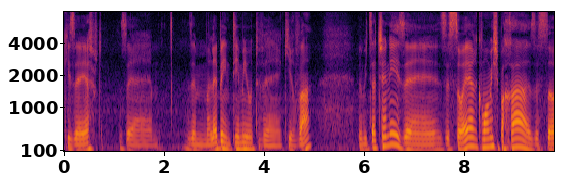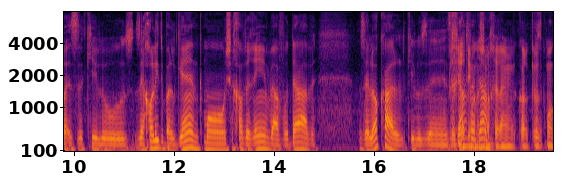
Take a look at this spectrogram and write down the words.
כי זה יש... זה, זה מלא באינטימיות וקרבה, ומצד שני, זה, זה סוער כמו משפחה, זה, סוער, זה כאילו, זה יכול להתבלגן כמו שחברים ועבודה, וזה לא קל, כאילו, זה, זה גם לחיות עם וגם. אנשים אחרים, וכל, כאילו זה כמו...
